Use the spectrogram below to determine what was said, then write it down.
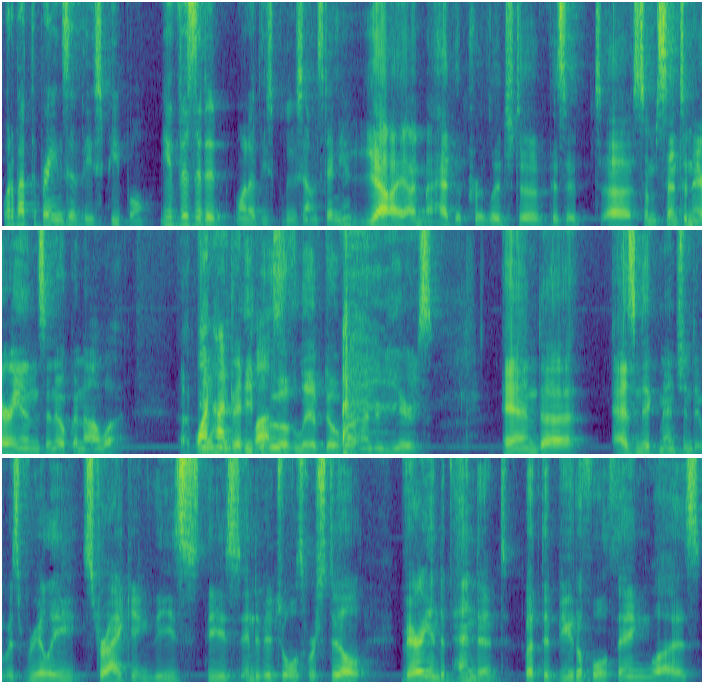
What about the brains of these people? You visited one of these blue zones, didn't you? Yeah, I, I'm- had the privilege to visit uh, some centenarians in Okinawa. Uh, people- 100 people, who have lived over 100 years. And uh, as Nick mentioned, it was really striking. These, these individuals were still very independent, but the beautiful thing was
